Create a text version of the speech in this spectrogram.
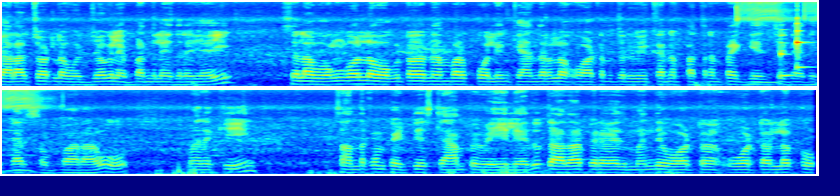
చాలా చోట్ల ఉద్యోగులు ఇబ్బందులు ఎదురయ్యాయి. ఇలా ఒంగోలులో ఒకటో నెంబర్ పోలింగ్ కేంద్రంలో ఓటర్ ధృవీకరణ పత్రంపై గెలిచే అధికారి సుబ్బారావు మనకి సంతకం పెట్టి స్టాంప్ వేయలేదు. దాదాపు ఇరవై ఐదు మంది ఓటర్ ఓటర్లకు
